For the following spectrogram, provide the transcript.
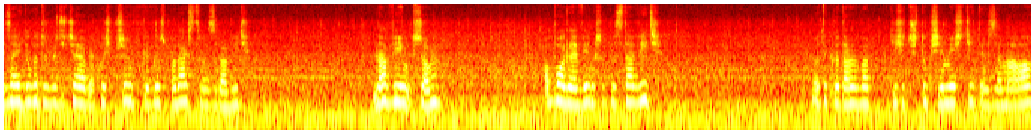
za niedługo też będzie trzeba jakąś przeróbkę gospodarstwa zrobić. Na większą. Oborę większą postawić. Bo tylko tam chyba 10 sztuk się mieści, to jest za mało.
